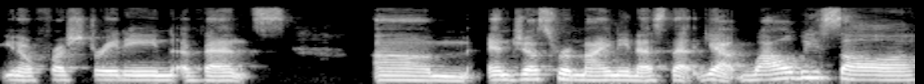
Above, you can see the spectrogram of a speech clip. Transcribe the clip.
you know, frustrating events. Um, and just reminding us that, yeah, while we saw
